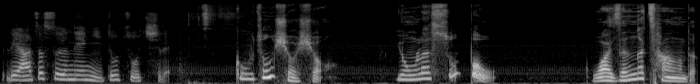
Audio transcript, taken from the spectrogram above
两只手拿耳朵抓起来。古中笑笑，用了苏北话。滑润的唱的，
